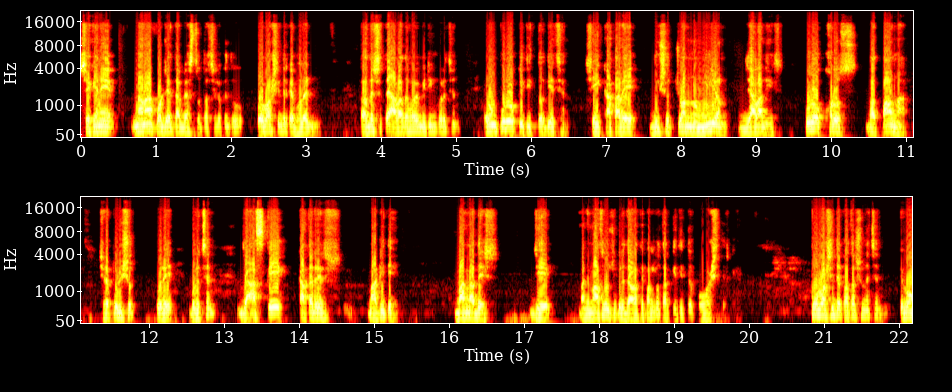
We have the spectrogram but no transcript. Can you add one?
সেখানে নানা পর্যায়ে তার ব্যস্ততা ছিল, কিন্তু প্রবাসীদেরকে বলেননি। তাদের সাথে আলাদাভাবে মিটিং করেছেন এবং পুরো কৃতিত্ব দিয়েছেন। সেই কাতারে দুইশো চুয়ান্ন মিলিয়ন জ্বালানির পুরো খরচ বা পাওনা, সেটা পরিশোধ করে বলেছেন যে আজকে কাতারের মাটিতে বাংলাদেশ যে মানে মাথা উঁচু করে দাঁড়াতে পারল তার কৃতিত্ব প্রবাসীদেরকে। প্রবাসীদের কথা শুনেছেন এবং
